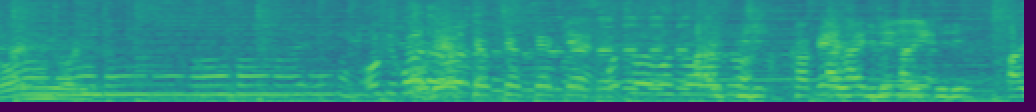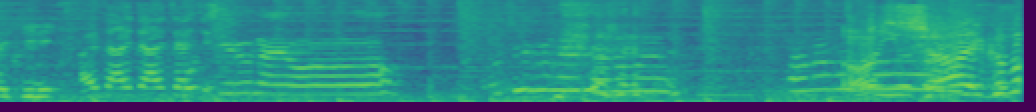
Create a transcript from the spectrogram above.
タイミング悪いオッケーこれオッケーオッケーオッケーオッケーオッケーこれこれこれこれこれ。かけはい切りはい切りはい切りあいつあいつあいつあいつ。おっしゃ、行くぞ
